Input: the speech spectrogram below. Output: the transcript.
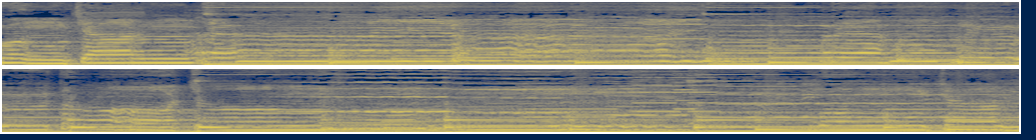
ួងច័ន្ទអើយព្រះភ្លឺតចង់វងច័ន្ទ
